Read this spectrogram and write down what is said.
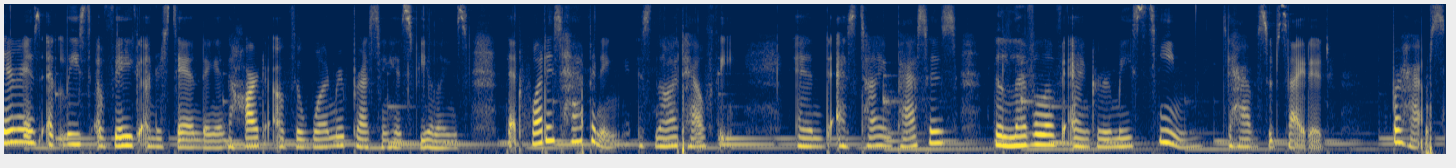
There is at least a vague understanding in the heart of the one repressing his feelings that what is happening is not healthy, and as time passes, the level of anger may seem to have subsided. Perhaps.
